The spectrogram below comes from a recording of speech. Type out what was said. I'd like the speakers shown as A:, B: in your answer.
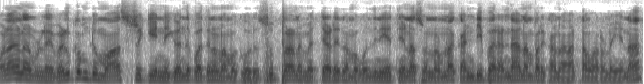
A: வணக்கம் நம்மளே welcome to மாஸ்டருக்கு இன்றைக்கி வந்து பார்த்தீங்கன்னா நமக்கு ஒரு சூப்பரான மெத்தடு நமக்கு வந்து நேற்று என்ன சொன்னோம்னா கண்டிப்பாக ரெண்டாம் நம்பருக்கான ஆட்டம் வரணும். ஏன்னா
